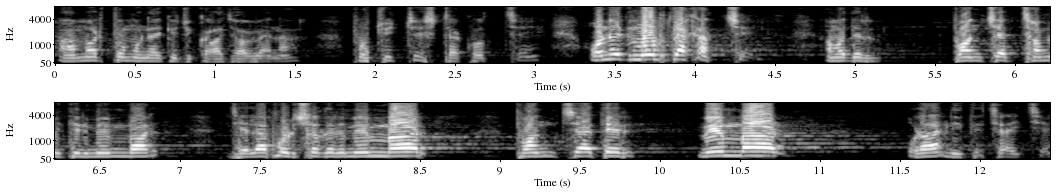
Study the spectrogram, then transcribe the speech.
আমার তো মনে হয় কিছু কাজ হবে না। প্রচুর চেষ্টা করছে। অনেক লোক দেখাচ্ছে। আমাদের পঞ্চায়েত সমিতির মেম্বার, জেলা পরিষদের মেম্বার, পঞ্চায়েতের মেম্বার, ওরা নিতে চাইছে।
